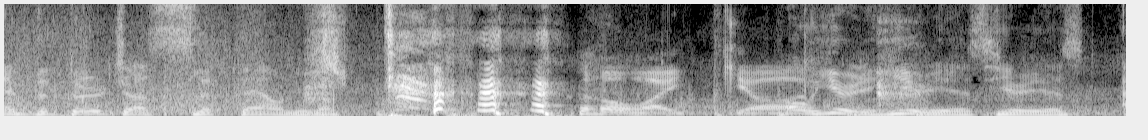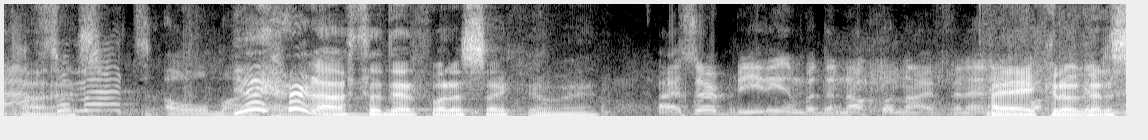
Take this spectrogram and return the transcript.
and the dirt just slipped down. You know. Oh my god. Oh, here here he is. Here he is. Aftermath. Oh my. Yeah, I God. heard after that for a second, man. I started beating him with the knuckle knife and then. Hey he Krugers,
